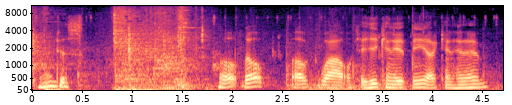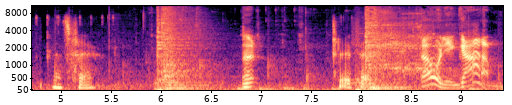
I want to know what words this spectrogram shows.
Can I just... Oh, no. Oh, wow. Okay, he can hit me. I can hit him. That's fair. Very fair. Oh, you got him!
